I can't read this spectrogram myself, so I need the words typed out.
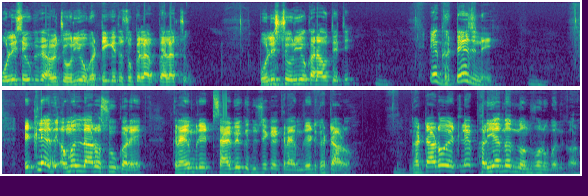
પોલીસ એવું કે હવે ચોરીઓ ઘટી ગઈ તો શું પહેલાં પહેલાં પોલીસ ચોરીઓ કરાવતી હતી? એ ઘટે જ નહીં. એટલે અમલદારો શું કરે? ક્રાઇમ રેટ સાહેબે કીધું છે કે ક્રાઇમ રેટ ઘટાડો. ઘટાડો એટલે ફરિયાદ જ નોંધવાનું બંધ કરો.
